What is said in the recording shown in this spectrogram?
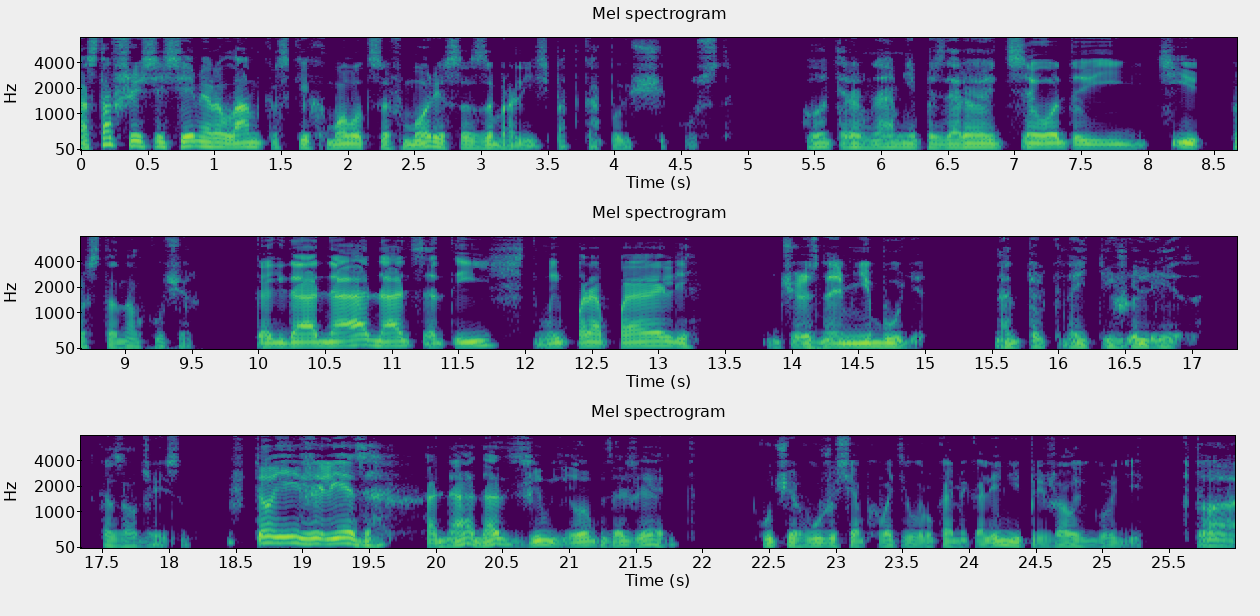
Оставшиеся семеро ланкерских молодцев Морриса забрались под капающий куст. — Утром нам не поздоровится вот идти, — простонал кучер. — Когда она нас отыщет, мы пропали. — Ничего с нами не будет. Надо только найти железо, — сказал Джейсон. — Что ей железо? Она нас живьем зажарит. Кучер в ужасе обхватил руками колени и прижал их к груди. — Кто?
